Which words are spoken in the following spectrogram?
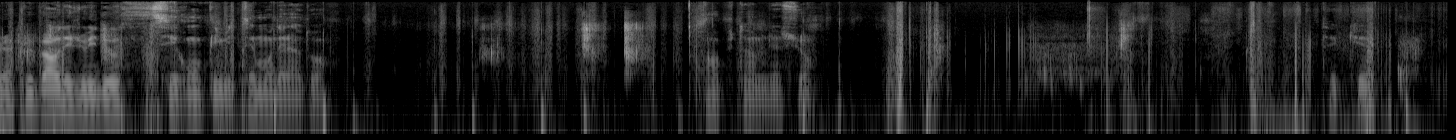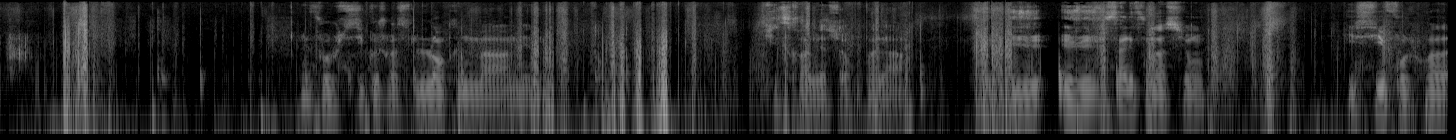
la plupart des jeux vidéo, c'est rempli, mais tellement d'aléatoires. Oh putain, bien sûr. T'inquiète. Il faut aussi que je fasse l'entrée de ma maison. Qui sera bien sûr pas là. Je, vais juste faire les fondations. Ici, il faut que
